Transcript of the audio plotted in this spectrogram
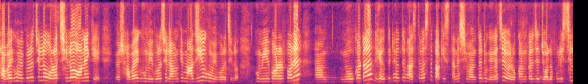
সবাই ঘুমিয়ে পড়েছিল, ওরা ছিল অনেকে। এবার সবাই ঘুমিয়ে পড়েছিল, এমনকি মাঝিও ঘুমিয়ে পড়েছিল। ঘুমিয়ে পড়ার পরে নৌকাটা ঢেউতে ঢেউতে ভাসতে ভাসতে পাকিস্তানের সীমান্তে ঢুকে গেছে। এবার ওখানকার যে জল পুলিশ ছিল,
